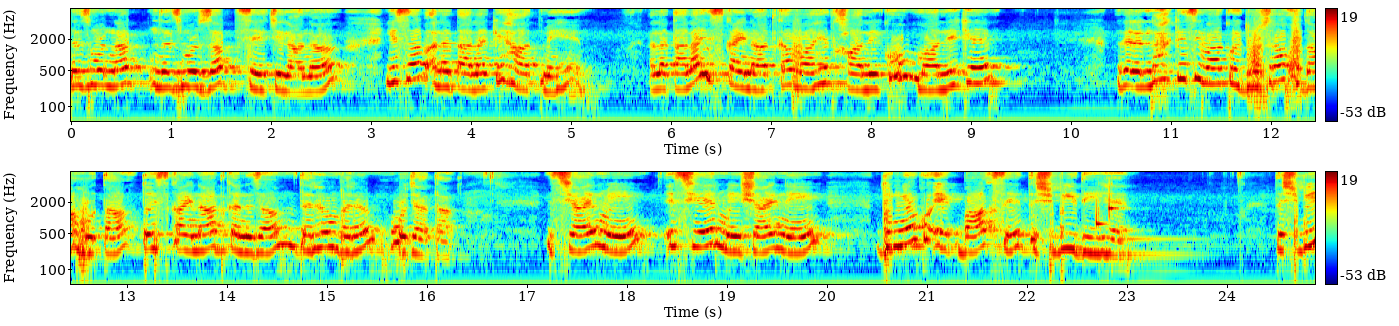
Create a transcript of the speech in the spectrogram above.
नज़म ज़ब्त से चलाना, ये सब अल्लाह ताला के हाथ में है। अल्लाह ताला इस कायनात का वाहिद खालिक व मालिक है। अगर अल्लाह के सिवा कोई दूसरा खुदा होता तो इस कायनात का निज़ाम दरहम बरहम हो जाता। इस शायर में, इस शेर में शायर ने दुनिया को एक बाग से तशबी दी है। तशबी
